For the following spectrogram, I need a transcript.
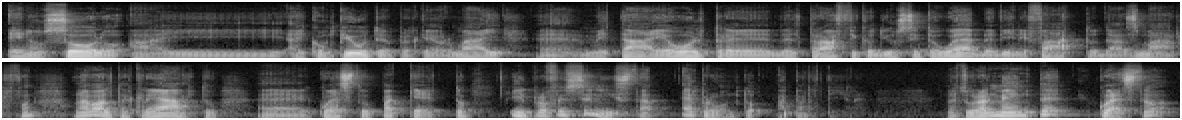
e non solo ai, ai computer, perché ormai eh, metà e oltre del traffico di un sito web viene fatto da smartphone. Una volta creato eh, questo pacchetto, il professionista è pronto a partire. Naturalmente questo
